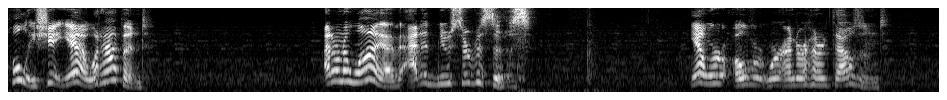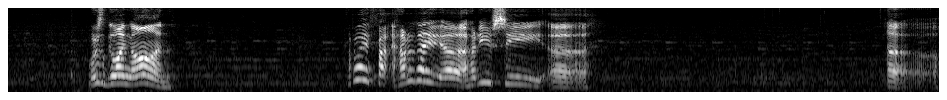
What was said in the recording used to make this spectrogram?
Holy shit, yeah, what happened? I don't know why. I've added new services. Yeah, we're over... We're under 100,000. What is going on? How do I find... How did I... Uh, how do you see... Uh... Uh...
